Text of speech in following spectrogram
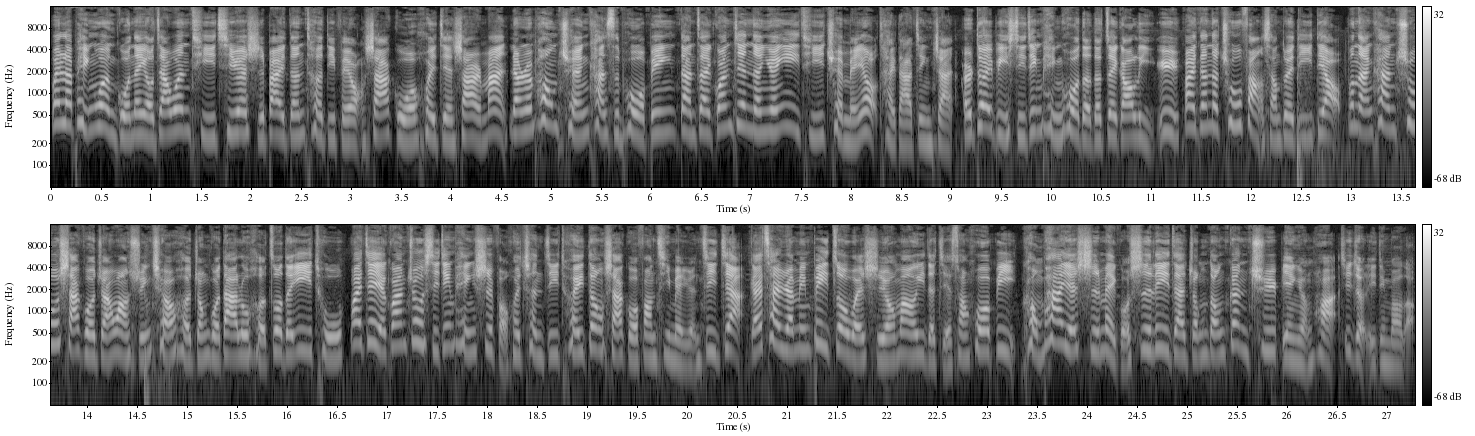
为了平稳国内油价问题，七月时拜登特地飞往沙国会见沙尔曼，两人碰拳看似破冰，但在关键能源议题却没有太大进展。而对比习近平获得的最高礼遇，拜登的出访相对低调，不难看出沙国转往寻求和中国大陆合作的意图。外界也关注习近平是否会趁机推动沙国放弃美元计价，改采人民币作为石油贸易的结算货币，恐怕也使美国势力在中东更趋边缘化。记者李定报道。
